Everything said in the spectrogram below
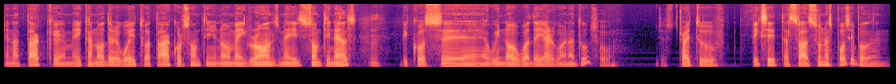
and attack, uh, make another way to attack or something, you know, make runs, make something else, Mm. Because uh, we know what they are gonna do. So just try to fix it as, as soon as possible. And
